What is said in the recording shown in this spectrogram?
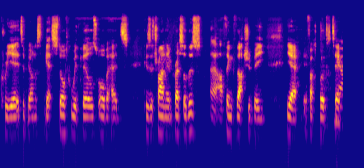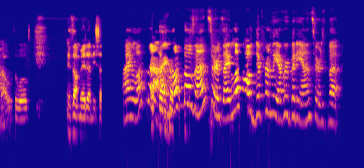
created. To be honest, to get stuck with bills overheads because they're trying to impress others. Uh, I think that should be, yeah, if I could to take yeah. out of the world, if that made any sense. I love that. I love those answers. I love how differently everybody answers, but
